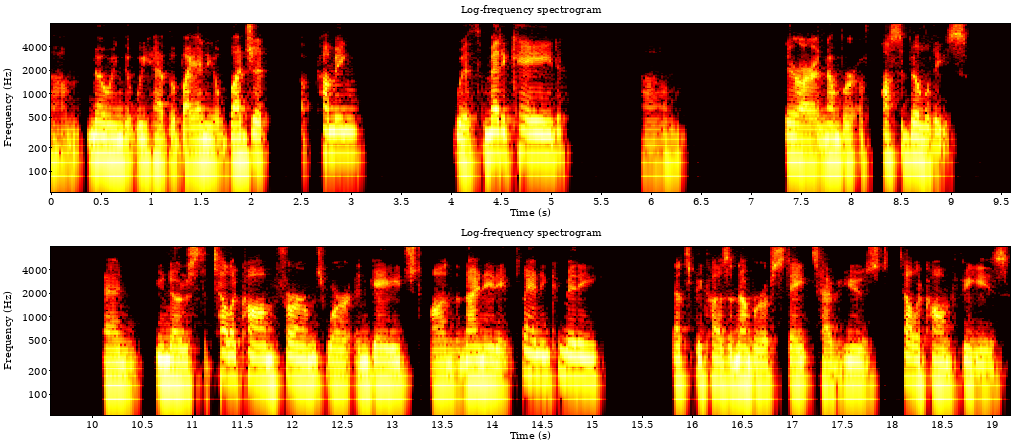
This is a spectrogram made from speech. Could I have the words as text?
um, knowing that we have a biennial budget upcoming with Medicaid, um, there are a number of possibilities. And you notice the telecom firms were engaged on the 988 Planning Committee that's because a number of states have used telecom fees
